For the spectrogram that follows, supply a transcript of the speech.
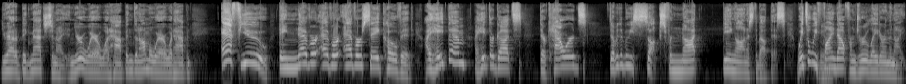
you had a big match tonight and you're aware of what happened and I'm aware of what happened. F you! They never, ever, ever say COVID. I hate them. I hate their guts. They're cowards. WWE sucks for not being honest about this. Wait till we yeah. find out from Drew later in the night.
